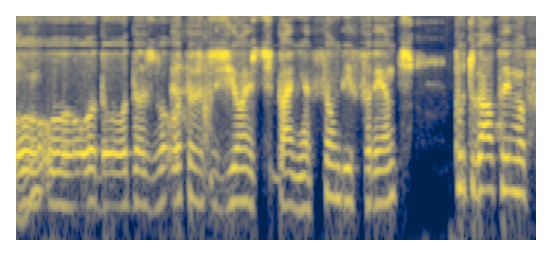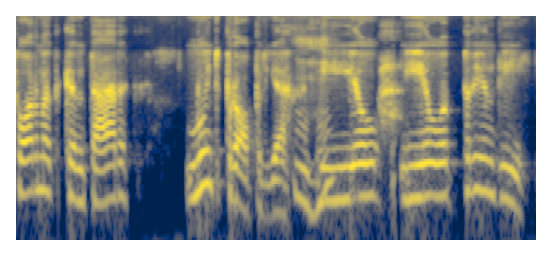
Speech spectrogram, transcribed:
ou, ou- ou de- das outras regiões de Espanha são diferentes, Portugal tem uma forma de cantar muito própria. E, eu, e eu aprendi,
